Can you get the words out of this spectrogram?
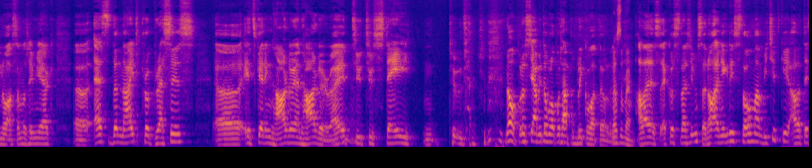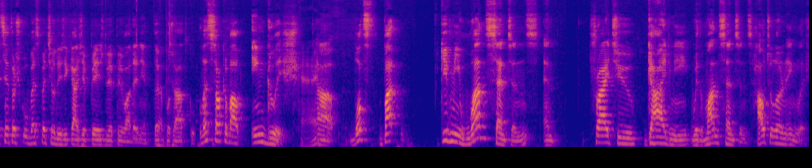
No a samozřejmě jak uh, as the night progresses, uh, it's getting harder and harder, right? To, to stay, to, no prostě, aby to bylo pořád publikovatelné. Rozumím. Ale jako snažím se, no a někdy z toho mám výčitky, ale teď jsem trošku ubezpečil, když říkáš, že piješ dvě piva denně, to je v pořádku. Let's talk about English. Okay. Uh, what's, but give me one sentence and try to guide me with one sentence how to learn English.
